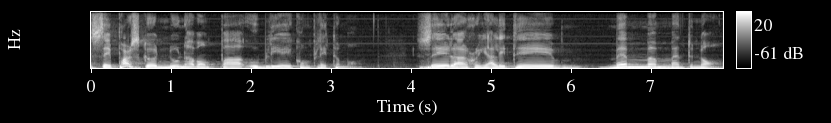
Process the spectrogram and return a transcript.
c'est parce que nous n'avons pas oublié complètement. C'est la réalité même maintenant.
